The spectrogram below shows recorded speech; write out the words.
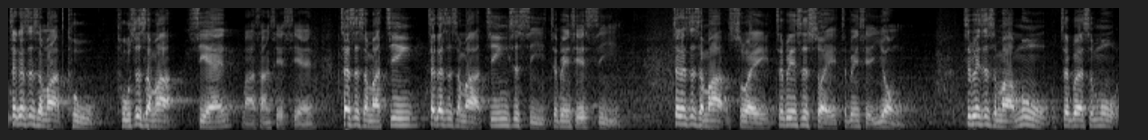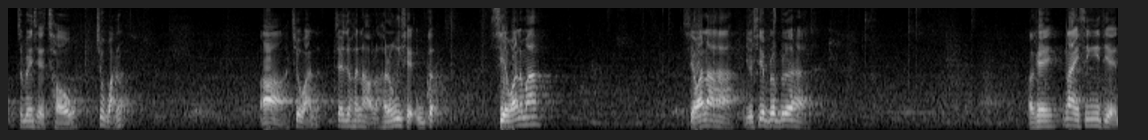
这个是什么？土，土是什么？咸，马上写咸。这是什么？金，这个是什么？金是喜，这边写喜。这个是什么？水，这边是水，这边写用。这边是什么？木，这边是木，这边写愁，就完了。啊，就完了，这样就很好了，很容易写五个，写完了吗？写完了哈，有些不不哈。OK，耐心一点，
